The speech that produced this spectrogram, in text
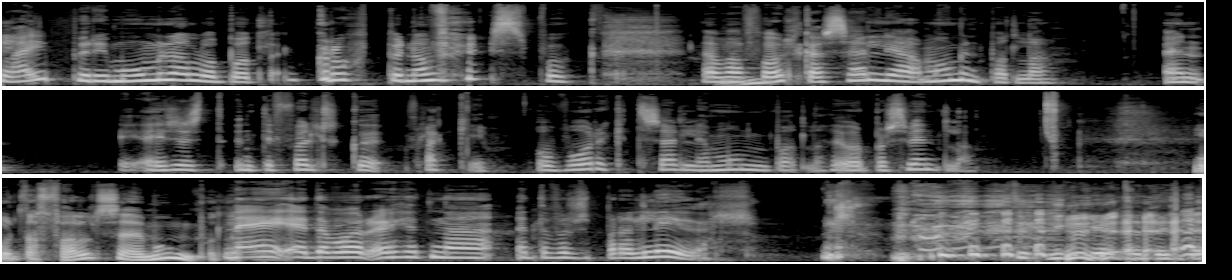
glæpur í múminálfa bolla grúppin á Facebook. Það var fólk að selja múminbolla en ég sést undir fölsku flaggi og voru ekki að selja múminbolla. Þau voru bara svindla. Voru það falsaði múminbolla? Nei, þetta voru, hérna, þetta voru bara legar Ég get þetta ekki.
